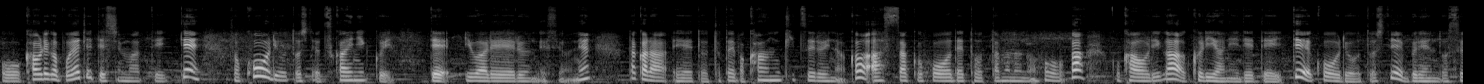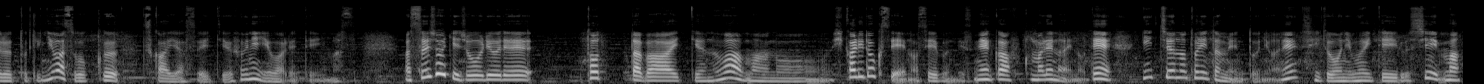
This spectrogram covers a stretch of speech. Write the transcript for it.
こう香りがぼやけてしまっていて香料としては使いにくいって言われるんですよね。だから、えーと、例えば柑橘類なんかは圧搾法で取ったものの方がこう香りがクリアに出ていて香料としてブレンドする時にはすごく使いやすいというふうに言われています、まあ、水蒸気蒸留で取った場合っていうのは、まあ、あの光毒性の成分ですねが含まれないので日中のトリートメントにはね非常に向いているし、まあ、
